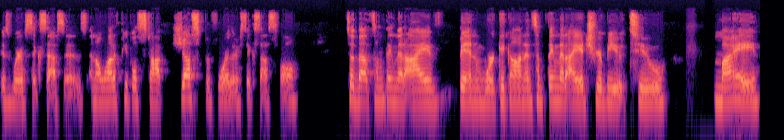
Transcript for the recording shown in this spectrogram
is where success is. And a lot of people stop just before they're successful. So that's something that I've been working on and something that I attribute to my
